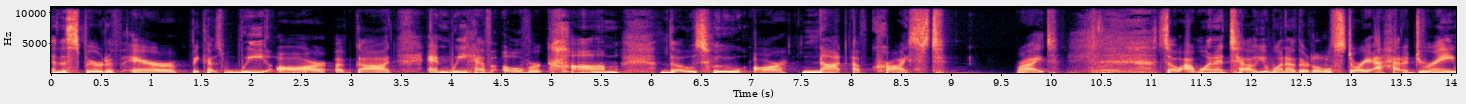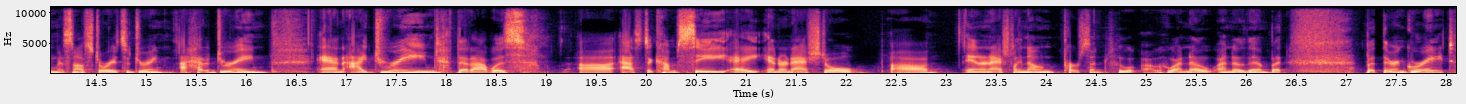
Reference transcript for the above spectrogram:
and the spirit of error because we are of God and we have overcome those who are not of Christ. Right? So I want to tell you one other little story. I had a dream. It's not a story, it's a dream. I had a dream, and I dreamed that I was uh, asked to come see a international. Uh, internationally known person who who I know I know them but but they're in great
